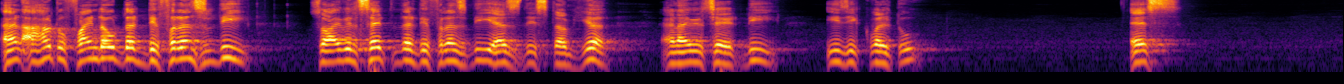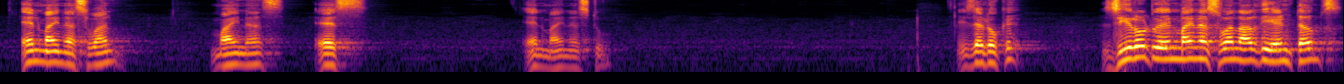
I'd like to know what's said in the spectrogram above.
and I have to find out the difference d. So I will set the difference d as this term here and I will say d is equal to S n minus 1 minus S n minus 2. Is that okay? 0 to n minus 1 are the n terms.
